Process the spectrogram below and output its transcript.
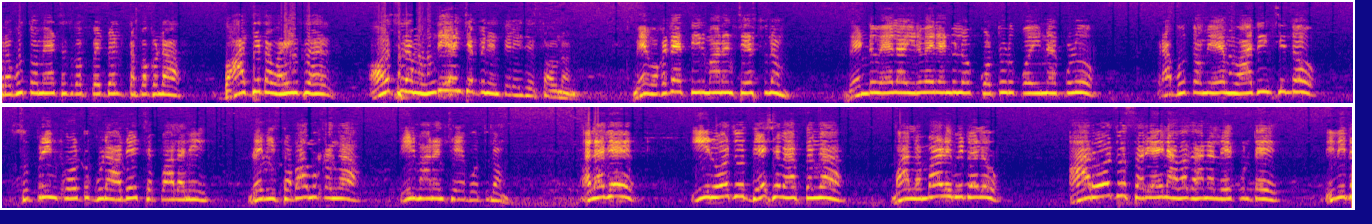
ప్రభుత్వం ఏసో పెద్దలు తప్పకుండా బాధ్యత వహించ అవసరం ఉంది అని చెప్పి నేను తెలియజేస్తా ఉన్నాను. మేము ఒకటే తీర్మానం చేస్తున్నాం. రెండు వేల ఇరవై రెండులో కొట్టుడు పోయినప్పుడు ప్రభుత్వం ఏం వాదించిందో సుప్రీం కోర్టు కూడా అదే చెప్పాలని మేము ఈ సభాముఖంగా తీర్మానం చేయబోతున్నాం. అలాగే ఈరోజు దేశవ్యాప్తంగా మా లంబాడి బిడ్డలు ఆ రోజు సరి అయిన అవగాహన లేకుంటే వివిధ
